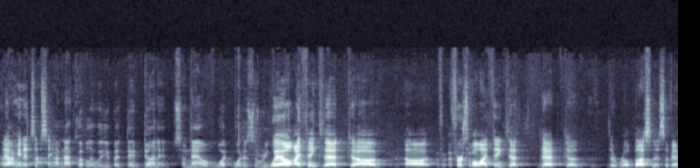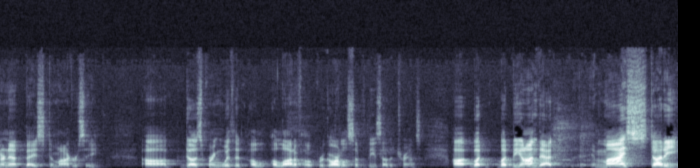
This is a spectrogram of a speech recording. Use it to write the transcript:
I mean, it's obscene. I'm not quibbling with you, but they've done it. So now what, what is the recourse? Well, I think that, uh, uh, first of all, I think that, that uh, the robustness of internet-based democracy uh, does bring with it a, a lot of hope, regardless of these other trends. Uh, but, but beyond that, my study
